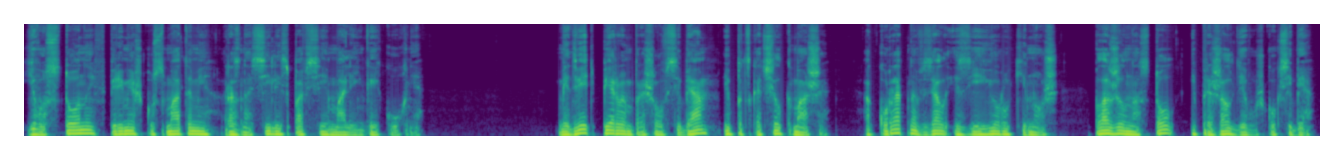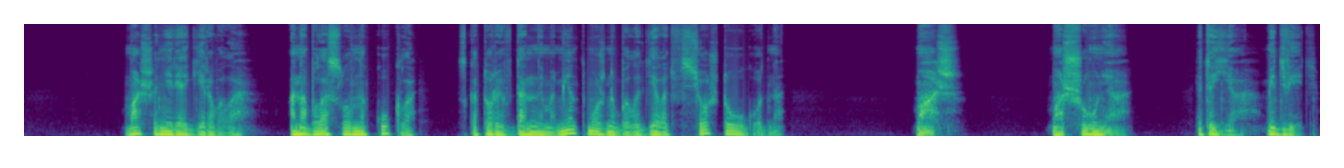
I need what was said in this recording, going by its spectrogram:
Его стоны вперемешку с матами разносились по всей маленькой кухне. Медведь первым пришел в себя и подскочил к Маше. Аккуратно взял из ее руки нож, положил на стол и прижал девушку к себе. Маша не реагировала. Она была словно кукла, с которой в данный момент можно было делать все, что угодно. «Маш! Машуня! Это я, медведь.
